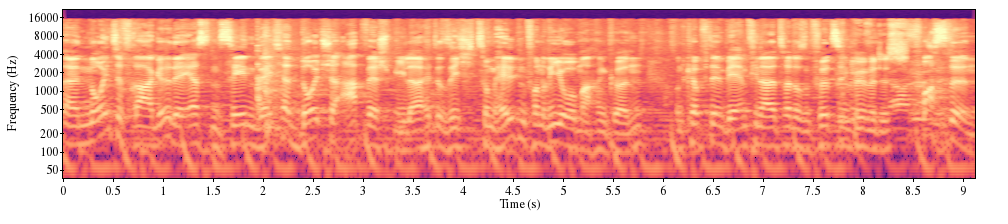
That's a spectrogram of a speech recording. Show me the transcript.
Äh, neunte Frage der ersten zehn. Welcher deutsche Abwehrspieler hätte sich zum Helden von Rio machen können und köpfte im WM-Finale 2014 Hövedes. Pfosten?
